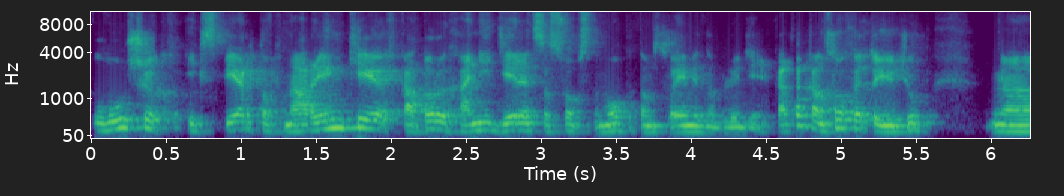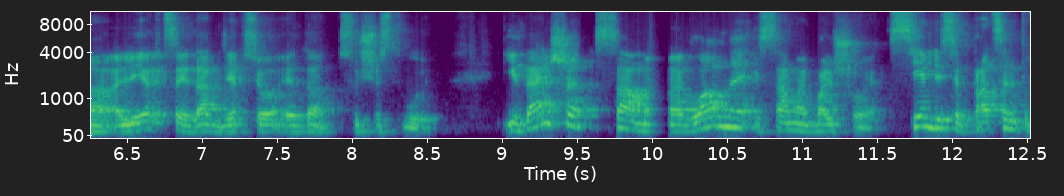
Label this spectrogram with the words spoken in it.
лучших экспертов на рынке, в которых они делятся собственным опытом, своими наблюдениями. В конце концов, это YouTube лекции, да, где все это существует. И дальше самое главное и самое большое. 70%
